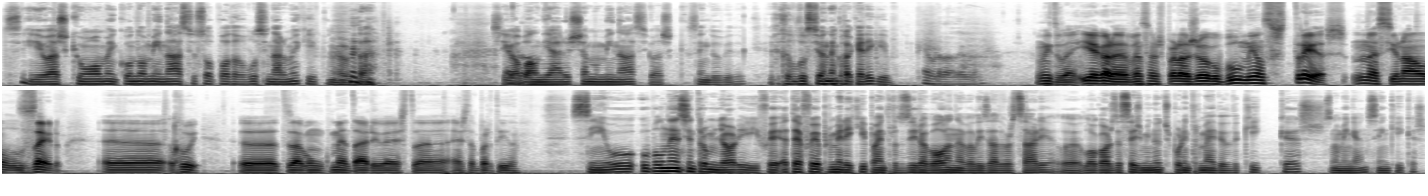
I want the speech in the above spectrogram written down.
Sim, eu acho que um homem com o nome Inácio só pode revolucionar uma equipa, não é verdade? Chega ao verdade. balneário, chama-me Inácio, acho que sem dúvida que revoluciona qualquer equipa. É verdade, é verdade. Muito bem, e agora avançamos para o jogo Belenenses 3, Nacional 0. Uh, Rui, uh, tens algum comentário a esta, a esta partida? Sim, o, o Belenense entrou melhor e foi, até foi a primeira equipa a introduzir a bola na baliza adversária, eh, logo aos 16 minutos, por intermédio de Kikas, se não me engano, sim, Kikas.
